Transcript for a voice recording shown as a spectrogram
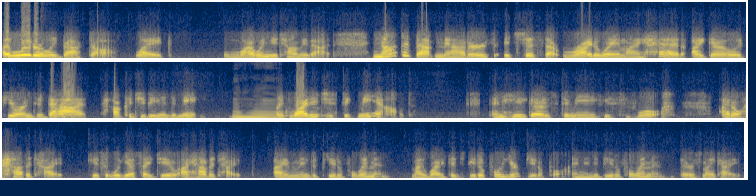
I literally backed off. Like, why wouldn't you tell me that? Not that that matters. It's just that right away in my head, I go, if you're into that, how could you be into me? Mm-hmm. Like, why did you seek me out? And he goes to me, he says, well, I don't have a type. He said, well, yes, I do. I have a type. I'm into beautiful women. My wife is beautiful. You're beautiful. I'm into beautiful women. There's my type.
